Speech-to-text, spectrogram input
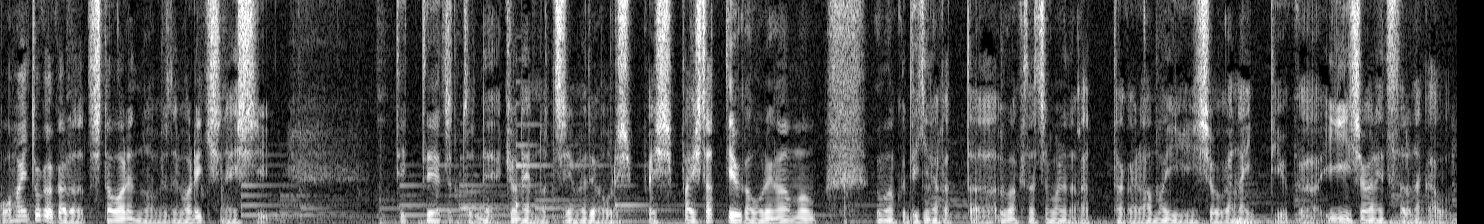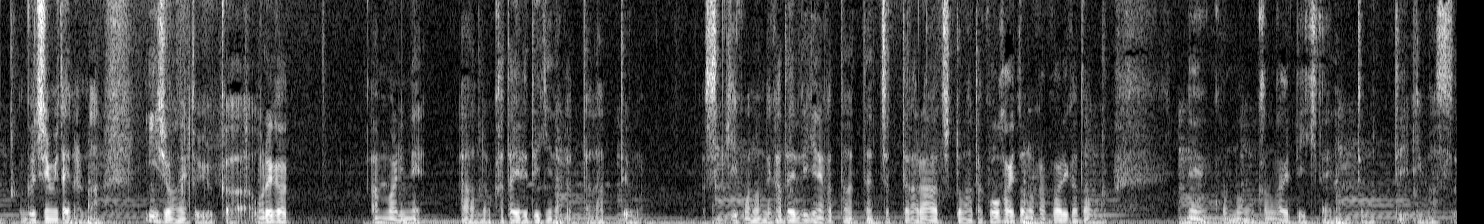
後輩とかから慕われるのは別に悪い気しないしって言ってちょっとね去年のチームでは俺失敗失敗したっていうか俺があんまうまくできなかったうまく立ち回れなかったからあんまいい印象がないっていうかいい印象がないって言ったらなんか愚痴みたいになるないい印象がないというか俺があんまりねあの肩入れできなかったなって好き好んで肩入れできなかったなってなっちゃったからちょっとまた後輩との関わり方もねこの考えていきたいなって思っています、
